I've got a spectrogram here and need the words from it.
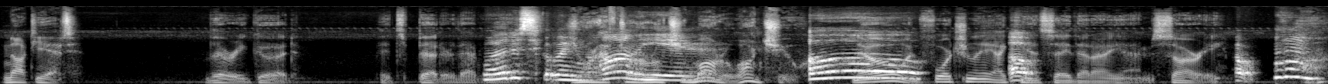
not yet. Very good. It's better that What way. What is going You're after on here? Orochimaru, aren't you? Oh. No, unfortunately, I Oh. can't say that I am. Sorry. Oh.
